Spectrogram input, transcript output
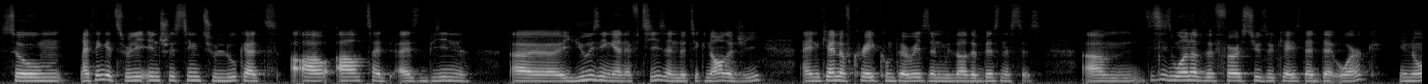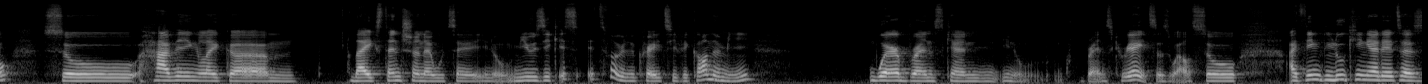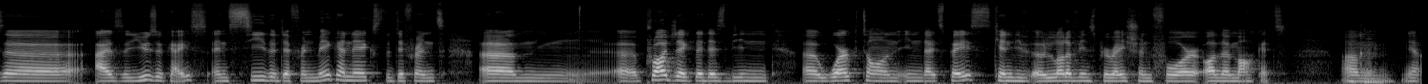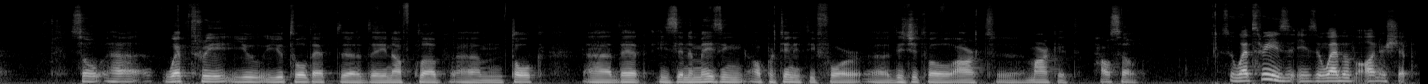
So um, I think it's really interesting to look at how art has been uh, using NFTs and the technology and kind of create comparison with other businesses. Um, this is one of the first user case that that work, you know. So having like um, by extension, I would say, you know, music it's it's for the creative economy where brands can, you know, brands creates as well. So I think looking at it as a as a user case and see the different mechanics, the different um, uh, project that has been uh, worked on in that space can be a lot of inspiration for other markets. Um, okay. Yeah. So uh, Web three, you you told at the, the Innov.Club um, talk uh, that is an amazing opportunity for uh, digital art uh, market. How so? So Web three is is a web of ownership.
